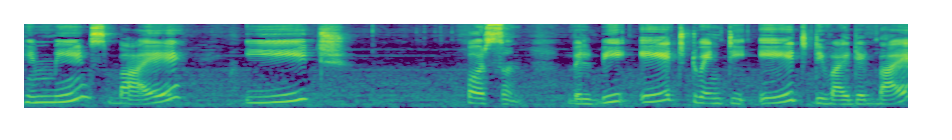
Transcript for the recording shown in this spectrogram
him means by each person will be 828 divided by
